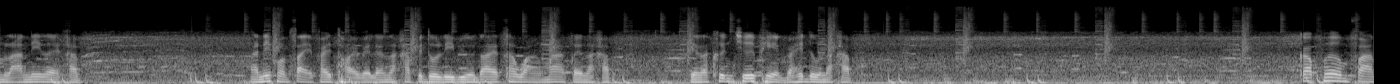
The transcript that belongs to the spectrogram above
ำร้านนี้เลยครับ อันนี้ผมใส่ไฟถอยไว้แล้วนะครับ ไปดูรีวิวได้สว่างมากเลยนะครับ เดี๋ยวจะขึ้นชื่อเพจไว้ให้ดูนะครับ ก็เพิ่มความ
